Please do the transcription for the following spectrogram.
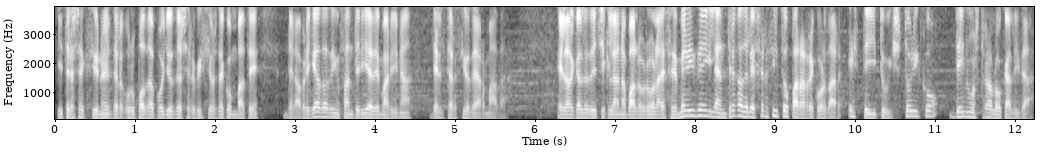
y tres secciones del Grupo de Apoyo de Servicios de Combate de la Brigada de Infantería de Marina del Tercio de Armada. El alcalde de Chiclana valoró la efeméride y la entrega del ejército para recordar este hito histórico de nuestra localidad.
